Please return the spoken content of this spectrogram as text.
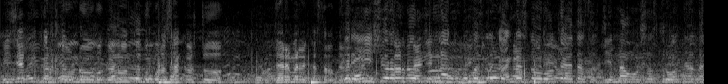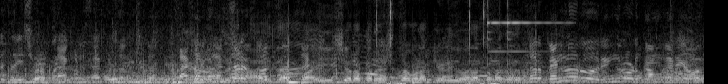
ಬಿಜೆಪಿ ಕರ್ಕೊಂಡು ಹೋಗ್ಬೇಕು ಅನ್ನುವಂಥದ್ದು ಕೂಡ ಸಾಕಷ್ಟು ತೆರೆ ಮೇಲೆ ಕಸರತ್ತು ಈಶ್ವರಪ್ಪ ಜಿನ್ನ ಕುಟುಂಬಸ್ಥರು ಕಾಂಗ್ರೆಸ್ನವರು ಅಂತ ಹೇಳ್ತಾರೆ ಸರ್. ಜಿನ್ನ ವಂಶಸ್ಥರು ಅಂತ ಹೇಳ್ತಾರೆ ಸರ್ ಈಶ್ವರಪ್ಪ. ಈಶ್ವರಪ್ಪ ಎಷ್ಟು ತಗೊಳಕ್ಕೆ ಕೇಳಿದೀವಲ್ಲ ಸರ್ ಬೆಂಗಳೂರು ರಿಂಗ್ ರೋಡ್ ಕಾಮಗಾರಿ ಯಾವಾಗ?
